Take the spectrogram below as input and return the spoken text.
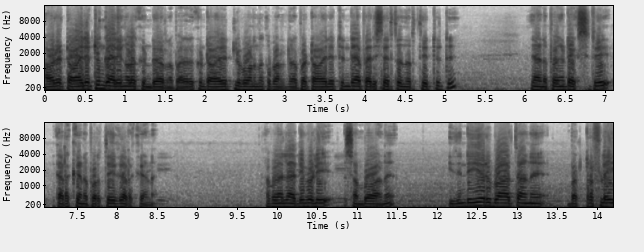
അവിടെ ടോയ്ലറ്റും കാര്യങ്ങളൊക്കെ ഉണ്ട് പറഞ്ഞു. പലർക്കും ടോയ്ലറ്റിൽ പോകണമെന്നൊക്കെ പറഞ്ഞിട്ടുണ്ട്. അപ്പോൾ ടോയ്ലറ്റിന്റെ ആ പരിസരത്ത് നിർത്തിയിട്ടിട്ട് ഇതാണ്. ഇപ്പോൾ ഇങ്ങോട്ട് എക്സിറ്റ് കിടക്കുകയാണ്. പുറത്തേക്ക് കിടക്കുകയാണ്. അപ്പോൾ നല്ല അടിപൊളി സംഭവമാണ്. ഇതിന്റെ ഈ ഒരു ഭാഗത്താണ് ബട്ടർഫ്ലൈ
